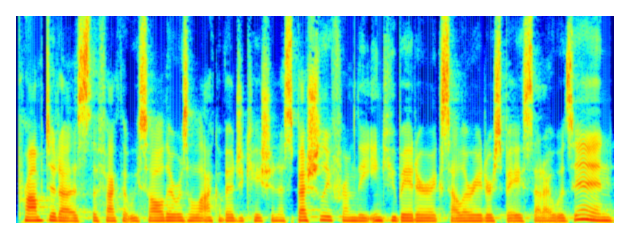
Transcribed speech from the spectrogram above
prompted us the fact that we saw there was a lack of education, especially from the incubator accelerator space that I was in,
